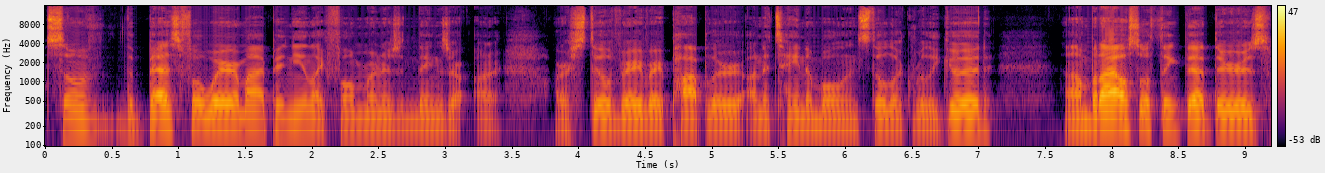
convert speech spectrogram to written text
some of the best footwear in my opinion like foam runners and things are, are, are still very very popular unattainable and still look really good. Um, but i also think that there's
